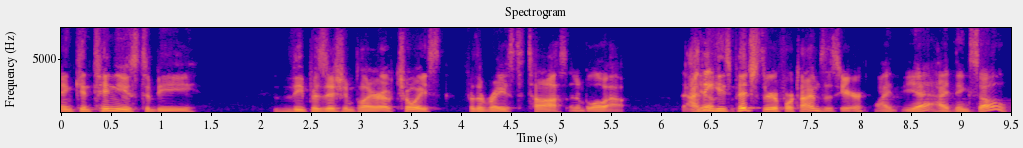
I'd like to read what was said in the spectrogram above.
and continues to be the position player of choice for the Rays to toss in a blowout. I yep. think he's pitched three or four times this year. I yeah, I think so.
